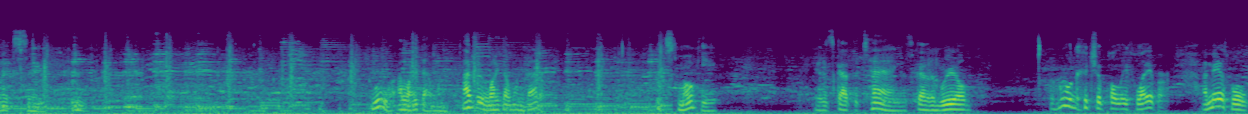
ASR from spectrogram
Let's see. Ooh, I like that one. I actually like that one better. It's smoky, and it's got the tang. It's got a real, real good chipotle flavor. I may as well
